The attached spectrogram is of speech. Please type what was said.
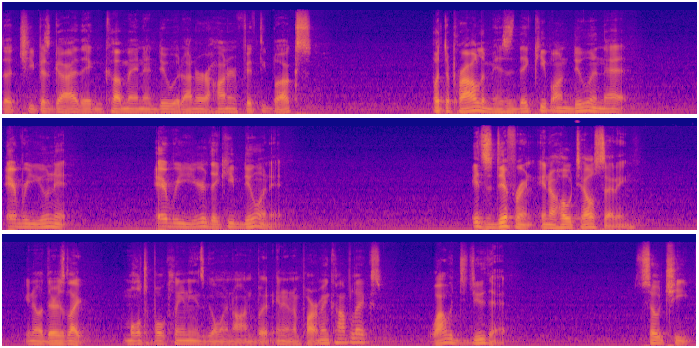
the cheapest guy they can come in and do it under 150 bucks. But the problem is they keep on doing that every unit every year they keep doing it. It's different in a hotel setting. You know, there's like multiple cleanings going on, but in an apartment complex, why would you do that? So cheap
